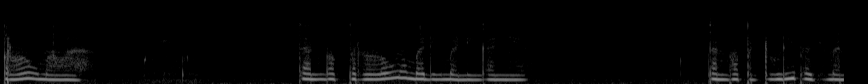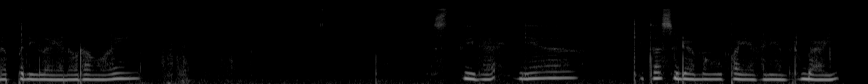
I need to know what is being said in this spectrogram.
Perlu malah tanpa perlu membanding-bandingkannya tanpa peduli bagaimana penilaian orang lain. Setidaknya kita sudah mengupayakan yang terbaik.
